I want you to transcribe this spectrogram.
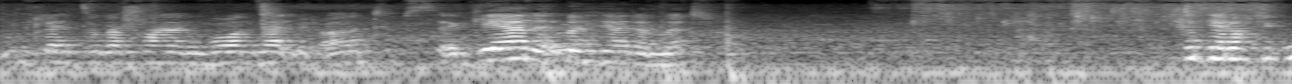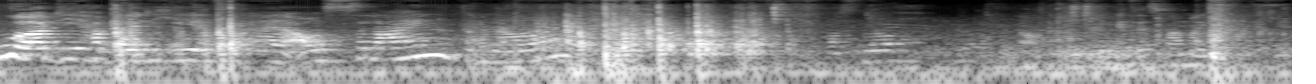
und vielleicht sogar schwanger geworden seid mit euren Tipps, äh, gerne immer her damit. Ich habe ja noch die Uhr, die werde ich hier jetzt äh, ausleihen. Genau. Was noch? Genau. Ich trinke jetzt erstmal mein Kaffee.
